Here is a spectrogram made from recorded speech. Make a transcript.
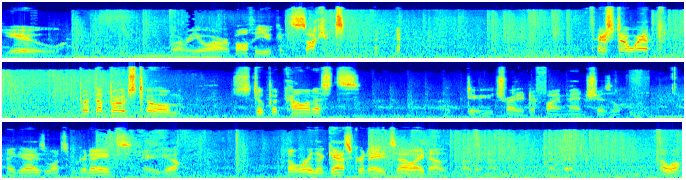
You. Whoever you are, both of you can suck it. Pistol whip! Put the boots to him! Stupid colonists. How dare you try to defy Manshizzle. Hey guys, want some grenades? There you go. Don't worry, they're gas grenades. Oh, I know. No, they're not. I bet. Oh well.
